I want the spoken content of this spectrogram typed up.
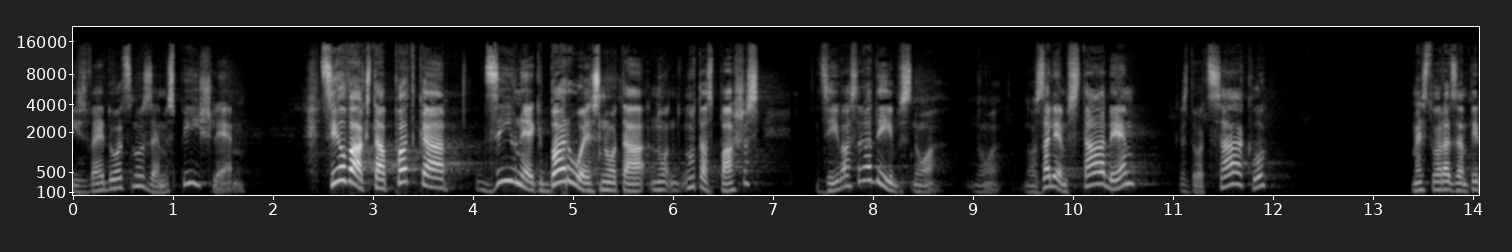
izveidots no zemes pīšļiem. Cilvēks tāpat kā dzīvnieki barojas no, tā, no, no tās pašas dzīvās radības, no, no, no zaļiem stādiem, kas dod sēklu. Mēs to redzam 1.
